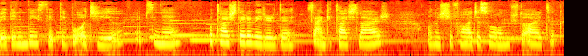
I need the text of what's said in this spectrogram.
bedeninde hissettiği bu acıyı hepsini o taşlara verirdi. Sanki taşlar onun şifacısı olmuştu artık.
